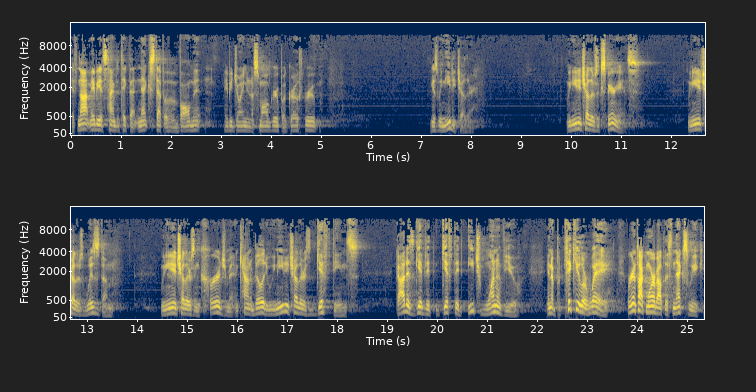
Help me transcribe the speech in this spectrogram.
If not, maybe it's time to take that next step of involvement, maybe join in a small group, a growth group, because we need each other. We need each other's experience. We need each other's wisdom. We need each other's encouragement, accountability. We need each other's giftings. God has gifted, gifted each one of you in a particular way. We're going to talk more about this next week,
